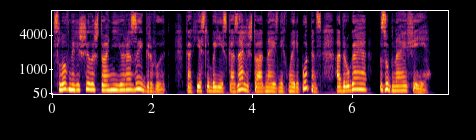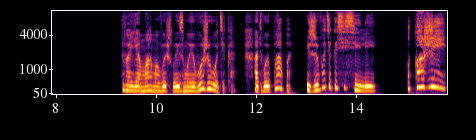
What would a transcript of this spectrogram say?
словно решила, что они ее разыгрывают, как если бы ей сказали, что одна из них Мэри Поппинс, а другая — зубная фея. «Твоя мама вышла из моего животика, а твой папа — из животика Сесилии». «Покажи»,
